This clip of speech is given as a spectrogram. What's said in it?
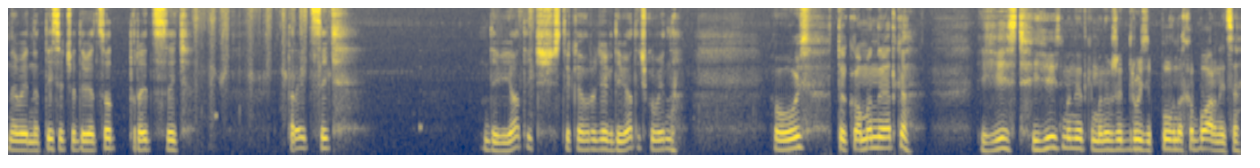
Не видно. 1930. 39 чи щось таке, вроді як дев'яточку видно. Ось така монетка. Єсть, єсть монетка, У мене вже, друзі, повна хабарниця.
